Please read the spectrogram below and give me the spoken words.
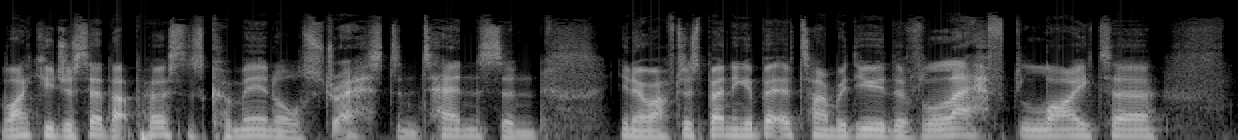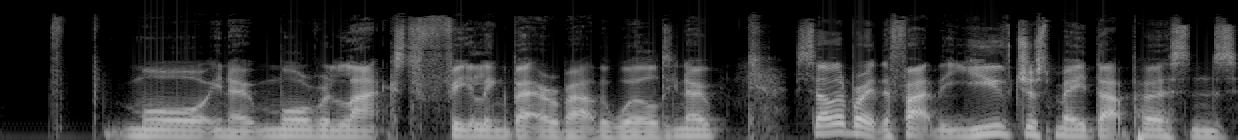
like you just said, that person's come in all stressed and tense, and you know, after spending a bit of time with you, they've left lighter, more, you know, more relaxed, feeling better about the world. You know, celebrate the fact that you've just made that person's,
